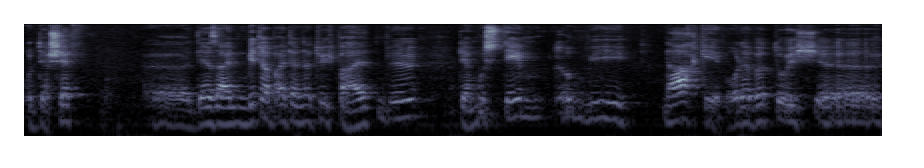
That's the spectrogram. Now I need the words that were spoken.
Und der Chef, äh, der seinen Mitarbeiter natürlich behalten will, der muss dem irgendwie nachgeben oder wird durch äh,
